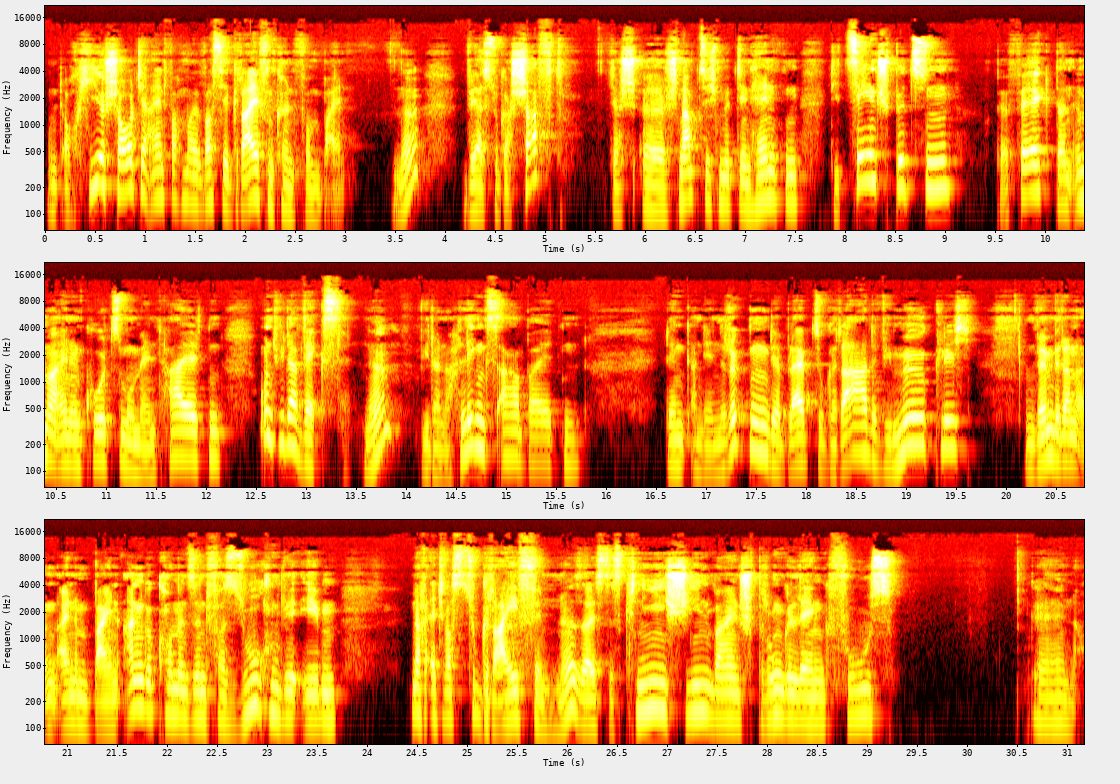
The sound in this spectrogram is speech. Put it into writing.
Und auch hier schaut ihr einfach mal, was ihr greifen könnt vom Bein. Ne? Wer es sogar schafft, der äh, schnappt sich mit den Händen die Zehenspitzen. Perfekt, dann immer einen kurzen Moment halten und wieder wechseln. Ne? Wieder nach links arbeiten Denkt an den Rücken, der bleibt so gerade wie möglich. Und wenn wir dann an einem Bein angekommen sind, versuchen wir eben nach etwas zu greifen, ne? sei es das Knie, Schienbein, Sprunggelenk, Fuß. Genau.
